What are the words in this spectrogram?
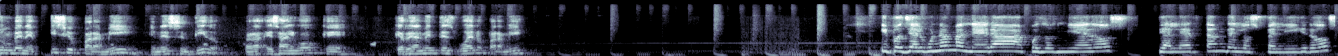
un beneficio para mí en ese sentido, ¿verdad? Es algo que, que realmente es bueno para mí. Y pues de alguna manera, pues los miedos te alertan de los peligros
